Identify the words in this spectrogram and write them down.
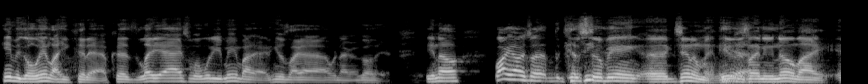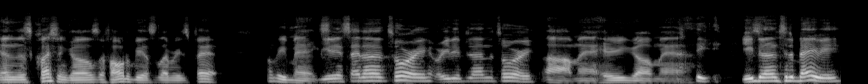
He didn't even go in like he could have because the lady asked, "Well, what do you mean by that?" And he was like, "Ah, we're not gonna go there." You know, why you always uh, Because because still being a gentleman. He was Yeah. letting you know, like, and this question goes, if I want to be a celebrity's pet, I'll be Megs. you didn't say nothing to Tory or you didn't do nothing to Tory. Oh man, here you go, man. You done to the baby.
